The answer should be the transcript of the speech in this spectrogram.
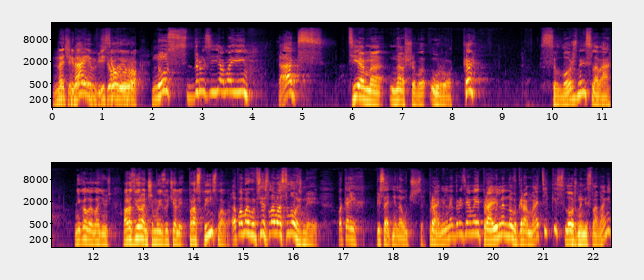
Начинаем веселый урок. ну друзья мои, так тема нашего урока – сложные слова. Николай Владимирович, а разве раньше мы изучали простые слова? А, по-моему, все слова сложные, пока их писать не научишься. Правильно, друзья мои, правильно, но в грамматике сложными словами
